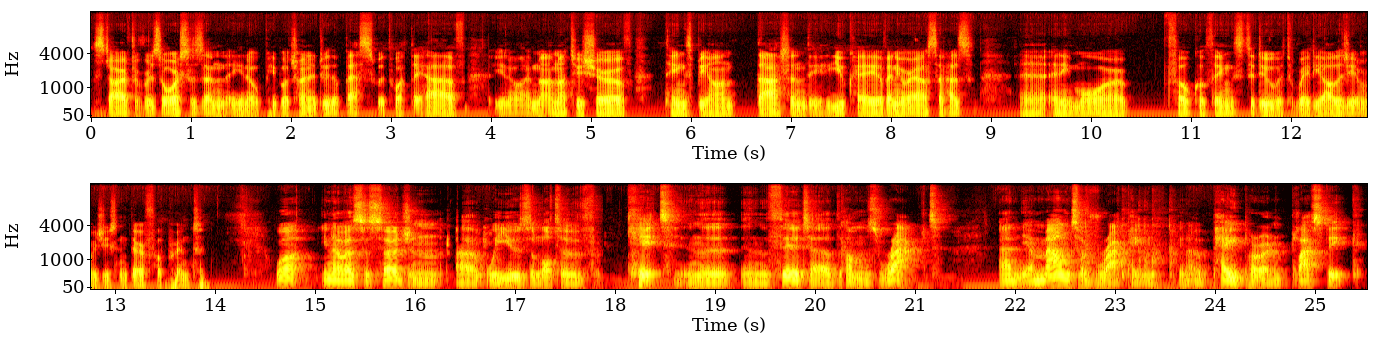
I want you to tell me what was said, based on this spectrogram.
starved of resources and you know people trying to do the best with what they have. You know, I'm not I'm not too sure of things beyond that in the UK of anywhere else that has uh, any more focal things to do with radiology and reducing their footprint. Well, you know, as a surgeon, uh, we use a lot of kit in the in the theatre comes wrapped, and the amount of wrapping, you know, paper and plastic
